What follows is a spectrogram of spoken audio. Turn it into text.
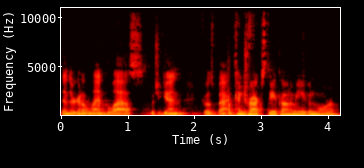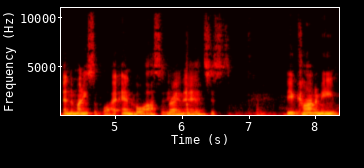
then they're going to lend less, which again goes back to the Contracts the economy even more. and the money supply and velocity. Right. And it's just the economy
